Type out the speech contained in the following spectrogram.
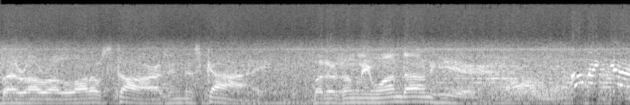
There are a lot of stars in the sky, but there's only one down here. Oh my God!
